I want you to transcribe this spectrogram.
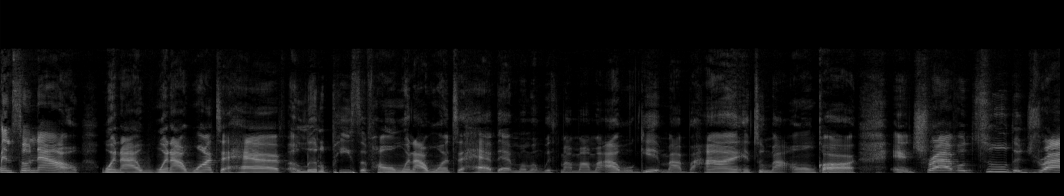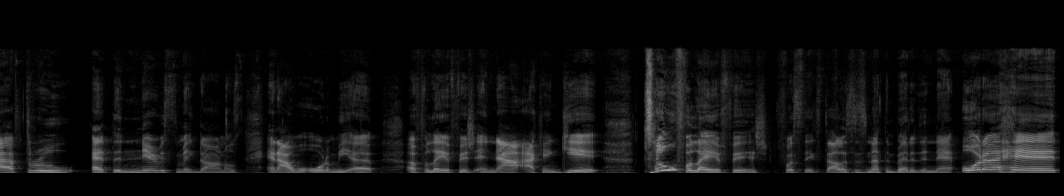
And so now when I when I want to have a little piece of home, when I want to have that moment with my mama, I will get my behind into my own car and travel to the drive-through at the nearest McDonald's and I will order me up a filet of fish. And now I can get two filet of fish for six dollars is nothing better than that. Order ahead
